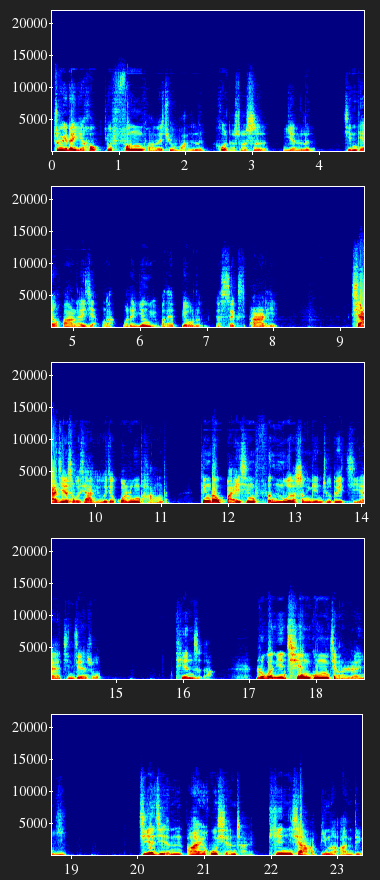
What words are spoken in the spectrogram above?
醉了以后，就疯狂的去玩乐，或者说是淫乐。今天话来讲啊，我的英语不太标准，叫 sex party。夏桀手下有个叫关龙庞的，听到百姓愤怒的声音，就对桀进谏说：“天子啊，如果您谦恭讲仁义，节俭爱护贤才，天下必能安定。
